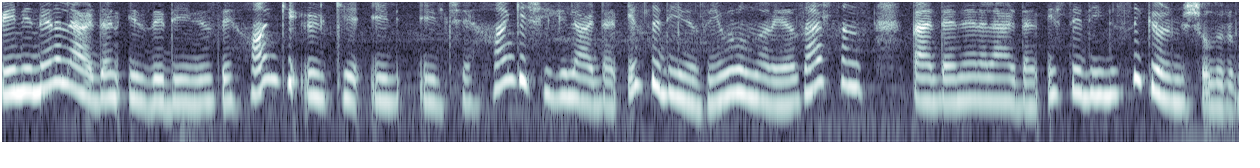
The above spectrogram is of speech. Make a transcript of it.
beni nerelerden izlediğinizi, hangi ülke, il, ilçe, hangi şehirlerden izlediğinizi yorumlara yazarsanız ben de nerelerden izlediğinizi görmüş olurum.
